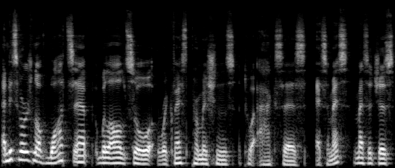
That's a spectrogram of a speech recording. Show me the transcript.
And this version of WhatsApp will also request permissions to access SMS messages.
